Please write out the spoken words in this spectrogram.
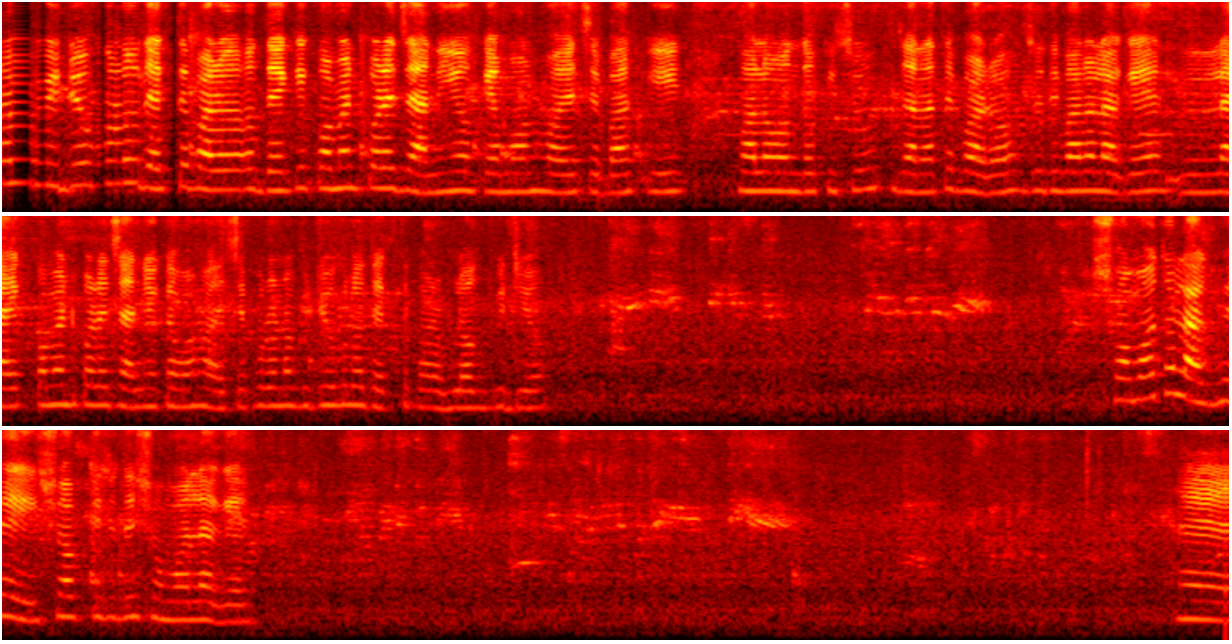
পুরোনো ভিডিওগুলো দেখতে পারো, দেখে কমেন্ট করে জানিও কেমন হয়েছে বা কি ভালো মন্দ কিছু জানাতে পারো। যদি ভালো লাগে লাইক কমেন্ট করে জানিও কেমন হয়েছে। পুরোনো ভিডিওগুলো দেখতে পারো ব্লগ ভিডিও সময় তো লাগবেই, সব কিছুতেই সময় লাগে। হ্যাঁ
